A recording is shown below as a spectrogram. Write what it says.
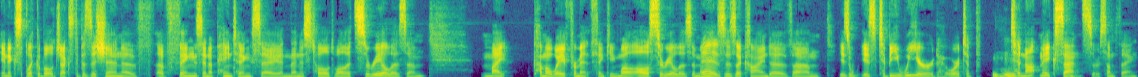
inexplicable juxtaposition of of things in a painting, say, and then is told, "Well, it's surrealism," might come away from it thinking, "Well, all surrealism is is a kind of um, is is to be weird or to mm-hmm. to not make sense or something."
